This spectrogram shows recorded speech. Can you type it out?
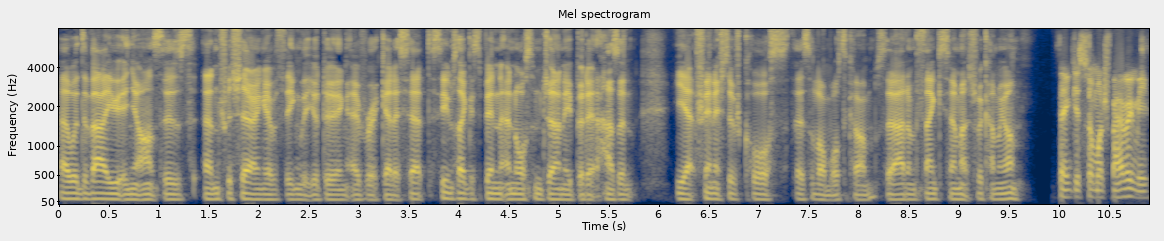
uh, with the value in your answers and for sharing everything that you're doing over at GetAccept. It seems like it's been an awesome journey, but it hasn't yet finished, of course. There's a lot more to come. So, Adam, thank you so much for coming on. Thank you so much for having me.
